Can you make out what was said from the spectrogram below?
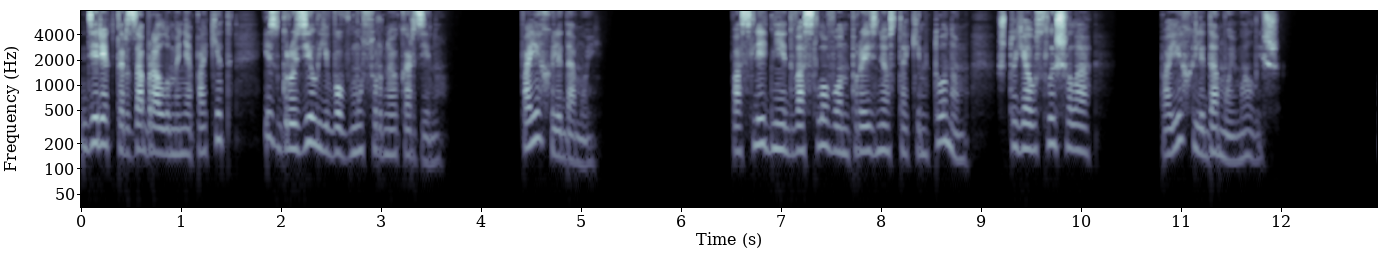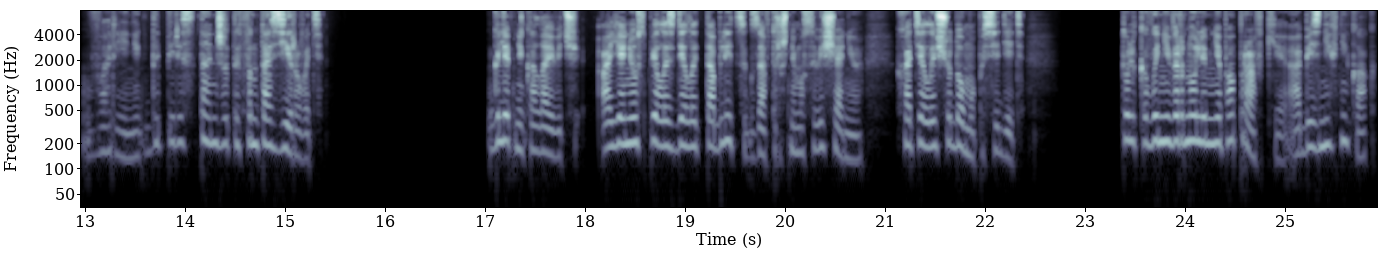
Директор забрал у меня пакет и сгрузил его в мусорную корзину. Поехали домой. Последние два слова он произнес таким тоном, что я услышала «Поехали домой, малыш». «Вареник, да перестань же ты фантазировать!» «Глеб Николаевич, а я не успела сделать таблицы к завтрашнему совещанию. Хотела еще дома посидеть. Только вы не вернули мне поправки, а без них никак».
